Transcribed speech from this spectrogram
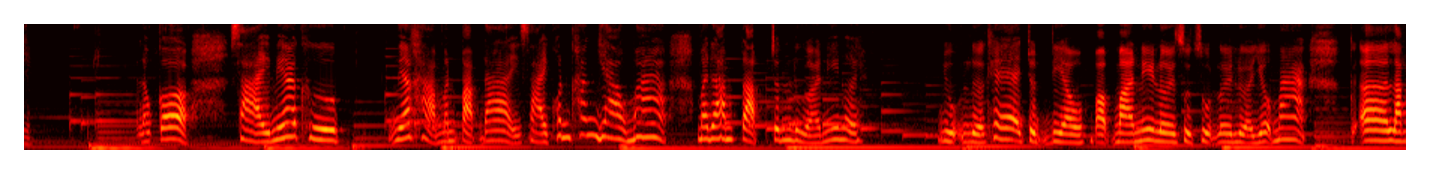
ย แล้วก็สายเนี่ยคือเนี่ยค่ะมันปรับได้สายค่อนข้างยาวมาก มาดามปรับจนเหลือนี่เลย อยู่เหลือแค่จุดเดียว ปรับมานี่เลยสุดๆเลยเหลือเยอะมาก หลัง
